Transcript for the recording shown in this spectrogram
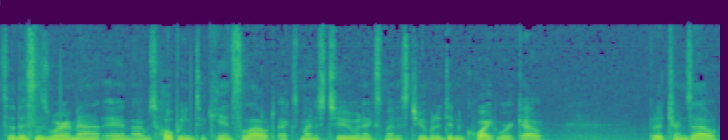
So this is where I'm at, and I was hoping to cancel out x minus 2 and x minus 2, but it didn't quite work out. But it turns out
